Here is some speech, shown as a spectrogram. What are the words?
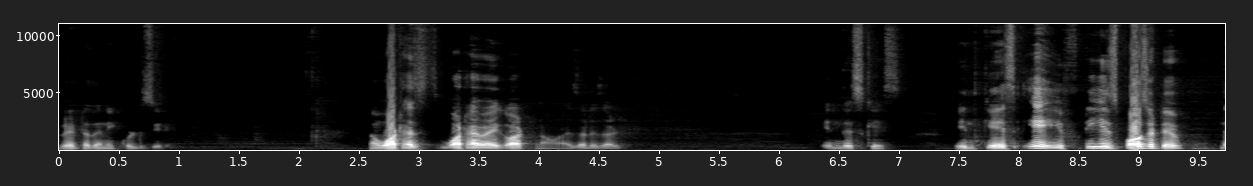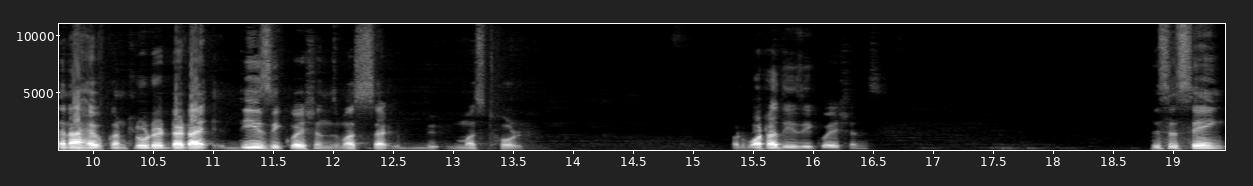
greater than equal to 0. Now, what has what have I got now as a result? In this case. In case A, if t is positive, then I have concluded that I, these equations must must hold. But what are these equations? This is saying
